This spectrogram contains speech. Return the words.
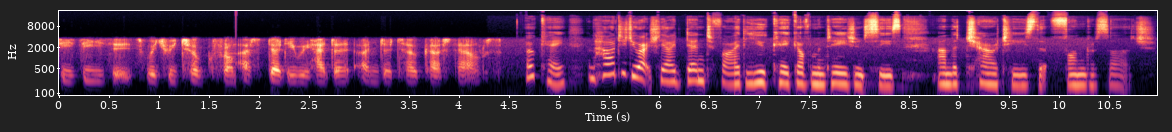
diseases, which we took from a study we had uh, undertook ourselves. Okay, and how did you actually identify the UK government agencies and the charities that fund research?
